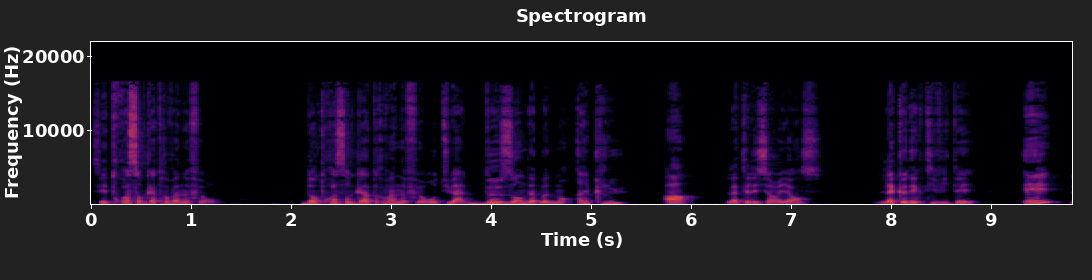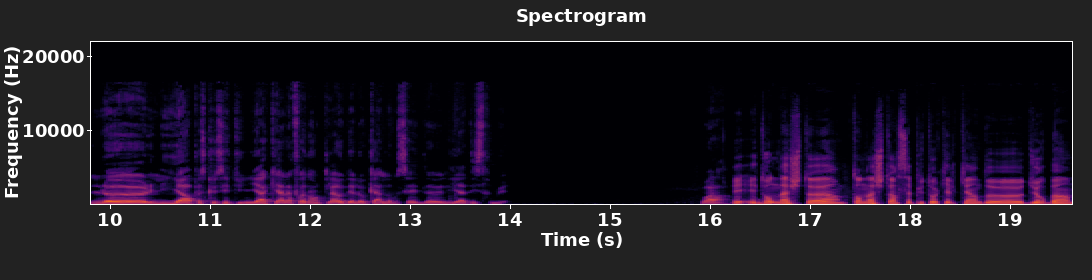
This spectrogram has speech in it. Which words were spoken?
c'est 389 euros. Dans 389 euros, tu as deux ans d'abonnement inclus à la télésurveillance, la connectivité et l'IA, parce que c'est une IA qui est à la fois dans le cloud et local, donc c'est de l'IA distribuée. Voilà. Et, ton acheteur, ton acheteur, c'est plutôt quelqu'un d'urbain,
